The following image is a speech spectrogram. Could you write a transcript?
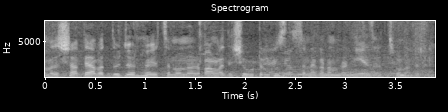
আমাদের সাথে আবার দুজন হয়েছেন, ওনারা বাংলাদেশি হোটেল খুঁজতেছেন, এখন আমরা নিয়ে যাচ্ছি ওনাদেরকে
